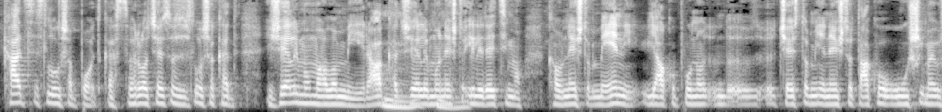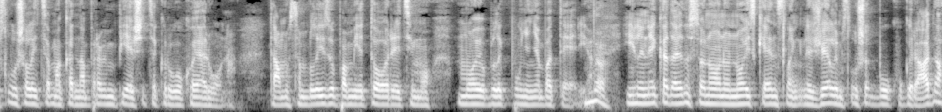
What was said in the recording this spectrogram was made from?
kad se sluša podcast. Vrlo često se sluša kad želimo malo mira, kad želimo nešto, ili recimo kao nešto meni, jako puno, često mi je nešto tako u ušima i u slušalicama kad napravim pješice krugo koja runa. Tamo sam blizu pa mi je to recimo moj oblik punjenja baterija. Da. Ili nekada jednostavno ono noise cancelling, ne želim slušati buku grada,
